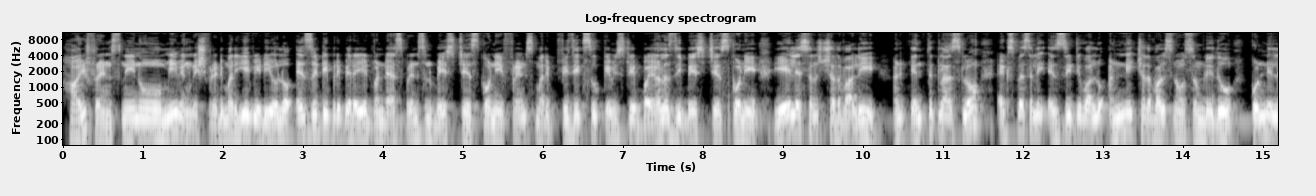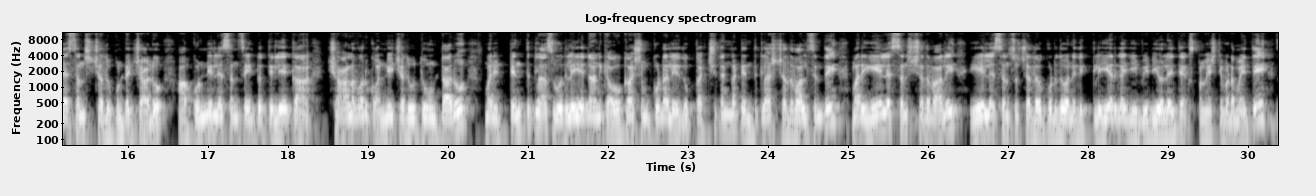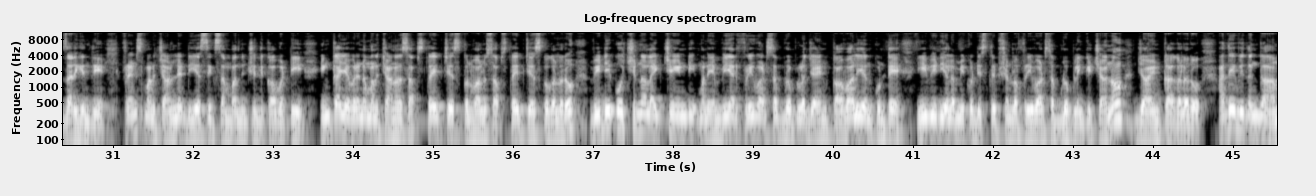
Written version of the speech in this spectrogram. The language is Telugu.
హాయ్ ఫ్రెండ్స్ నేను మీ వెంకటేశ్వర రెడ్డి. మరి ఈ వీడియోలో ఎస్జిటి ప్రిపేర్ అయ్యేటువంటి ఆస్పిరెంట్స్ను బేస్ చేసుకొని ఫ్రెండ్స్ మరి ఫిజిక్స్ కెమిస్ట్రీ బయాలజీ బేస్ చేసుకొని ఏ లెసన్స్ చదవాలి? అంటే టెన్త్ క్లాస్లో ఎక్స్పెషల్లీ ఎస్జిటి వాళ్ళు అన్నీ చదవాల్సిన అవసరం లేదు. కొన్ని లెసన్స్ చదువుకుంటే చాలు. ఆ కొన్ని లెసన్స్ ఏంటో తెలియక చాలా వరకు అన్నీ చదువుతూ ఉంటారు. మరి టెన్త్ క్లాస్ వదిలేయడానికి అవకాశం కూడా లేదు. ఖచ్చితంగా టెన్త్ క్లాస్ చదవాల్సిందే. మరి ఏ లెసన్స్ చదవాలి? ఏ లెసన్స్ చదవకూడదు అనేది క్లియర్గా ఈ వీడియోలో అయితే ఎక్స్ప్లెనేషన్ ఇవ్వడం అయితే జరిగింది. ఫ్రెండ్స్ మన ఛానల్ డిఎస్సికి సంబంధించింది కాబట్టి ఇంకా ఎవరైనా మన ఛానల్ సబ్స్క్రైబ్ చేసుకుని వాళ్ళు సబ్స్క్రైబ్ చేసుకోగలరు. వీడియోకు చిన్న లైక్ చేయండి. మన ఎంవీఆర్ ఫ్రీ వాట్సాప్ గ్రూప్లో జాయిన్ కావాలి అనుకుంటే ఈ వీడియోలో మీకు డిస్క్రిప్షన్లో ఫ్రీ వాట్సాప్ గ్రూప్ లింక్ ఇచ్చాను. జాయిన్ కాగలరు. అదేవిధంగా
